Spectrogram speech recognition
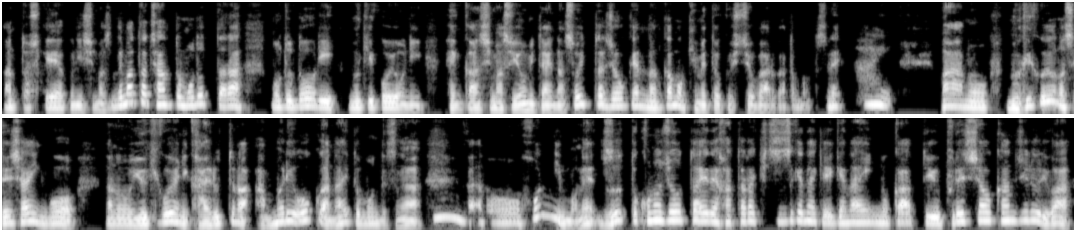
半年契約にします。で、またちゃんと戻ったら元通り無期雇用に変換しますよみたいな、そういった条件なんかも決めておく必要があるかと思うんですね。はい。まあ、あの、無期雇用の正社員を、あの、有期雇用に変えるっていうのはあんまり多くはないと思うんですが、うん、あの、本人もね、ずっとこの状態で働き続けなきゃいけないのかっていうプレッシャーを感じるよりは、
